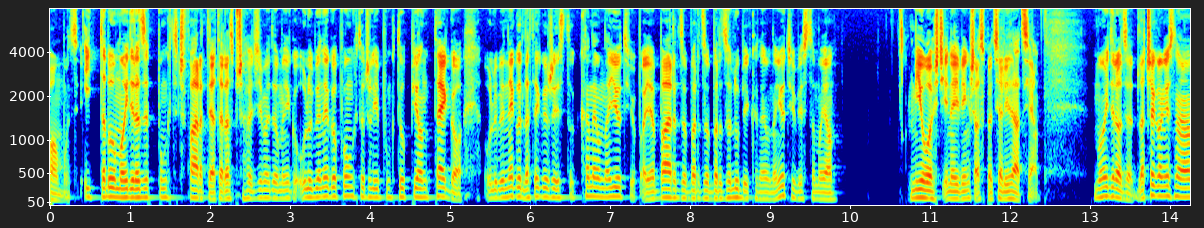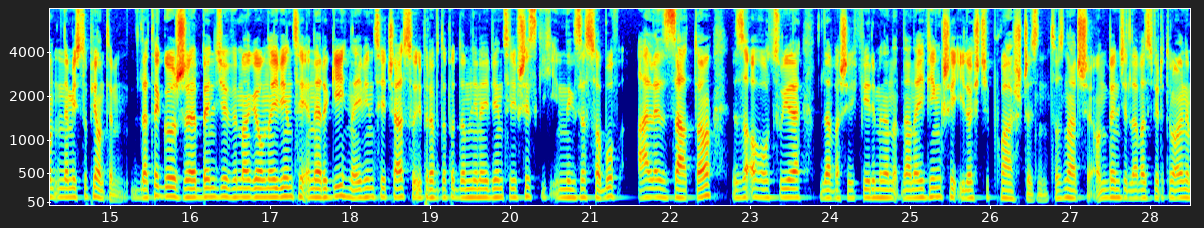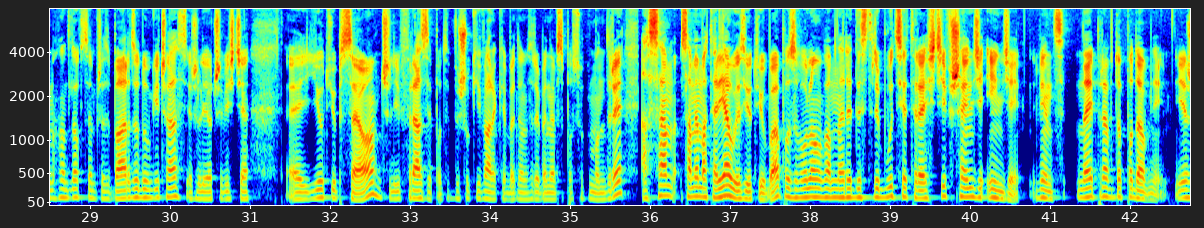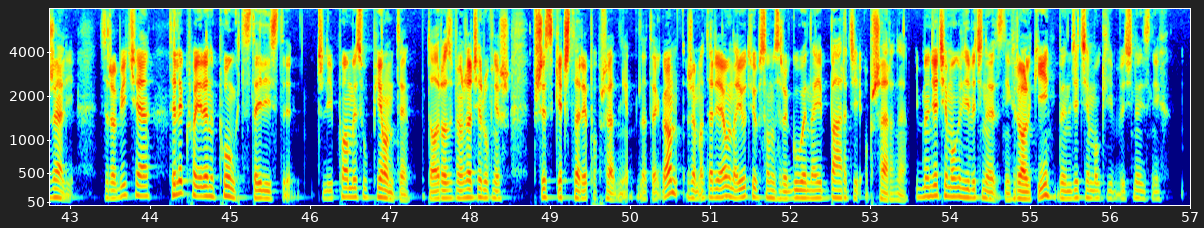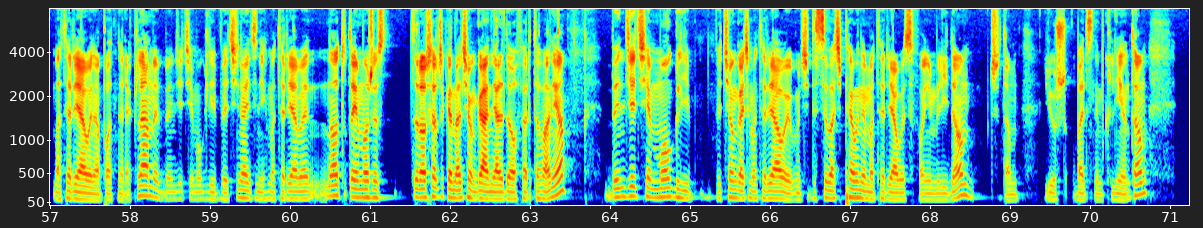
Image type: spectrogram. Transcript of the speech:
pomóc. I to był, moi drodzy, punkt czwarty, a teraz przechodzimy do mojego ulubionego punktu, czyli punktu piątego. Ulubionego dlatego, że jest to kanał na YouTube, a ja bardzo, bardzo, bardzo lubię kanał na YouTube. Jest to moja miłość i największa specjalizacja. Moi drodzy, dlaczego nie jest na, na miejscu piątym? Dlatego, że będzie wymagał najwięcej energii, najwięcej czasu i prawdopodobnie najwięcej wszystkich innych zasobów, ale za to zaowocuje dla waszej firmy na, na największej ilości płaszczyzn. To znaczy, on będzie dla was wirtualnym handlowcem przez bardzo długi czas, jeżeli oczywiście e, YouTube SEO, czyli frazy pod wyszukiwarkę będą zrobione w sposób mądry, a sam, same materiały z YouTube'a pozwolą wam na redystrybucję treści wszędzie indziej. Więc najprawdopodobniej, jeżeli jeżeli zrobicie tylko jeden punkt z tej listy, czyli pomysł piąty, to rozwiążecie również wszystkie cztery poprzednie, dlatego że materiały na YouTube są z reguły najbardziej obszerne. I będziecie mogli wycinać z nich rolki, będziecie mogli wycinać z nich materiały na płatne reklamy, będziecie mogli wycinać z nich materiały, no tutaj może troszeczkę naciągania, ale do ofertowania. Będziecie mogli wyciągać materiały, bądź wysyłać pełne materiały swoim leadom, czy tam już obecnym klientom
